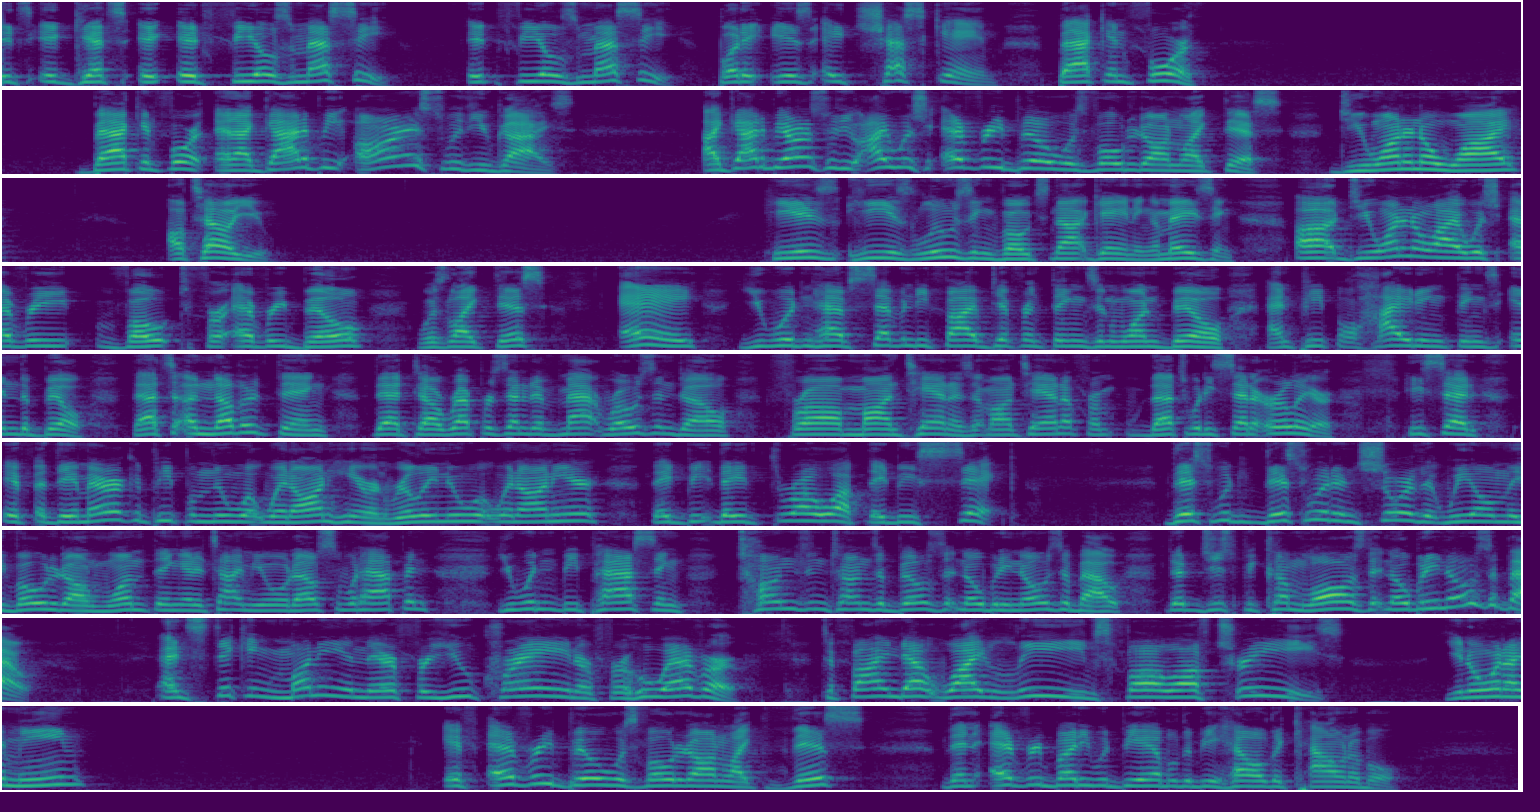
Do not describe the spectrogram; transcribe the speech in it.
it's it gets it, it feels messy. It feels messy, but it is a chess game, back and forth, back and forth. And I got to be honest with you guys. I got to be honest with you. I wish every bill was voted on like this. Do you want to know why? I'll tell you. He is he is losing votes, not gaining. Amazing. Uh, do you want to know why I wish every vote for every bill was like this? A, you wouldn't have 75 different things in one bill and people hiding things in the bill. That's another thing that uh, Representative Matt Rosendale from Montana, is it Montana? From That's what he said earlier. He said if the American people knew what went on here and really knew what went on here, they'd be they'd throw up, they'd be sick. This would this would ensure that we only voted on one thing at a time. You know what else would happen? You wouldn't be passing tons and tons of bills that nobody knows about that just become laws that nobody knows about. And sticking money in there for Ukraine or for whoever to find out why leaves fall off trees. You know what I mean? If every bill was voted on like this, then everybody would be able to be held accountable.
